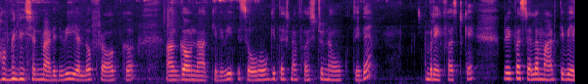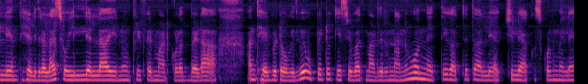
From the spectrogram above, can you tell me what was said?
ಕಾಂಬಿನೇಷನ್ ಮಾಡಿದ್ವಿ ಎಲ್ಲೋ ಫ್ರಾಕ್ ಗೌನ್ ಹಾಕಿದ್ವಿ. ಸೊ ಹೋಗಿದ ತಕ್ಷಣ ಫಸ್ಟು ನಾವು ಕೂತಿದ್ದೆ. ಬ್ರೇಕ್ಫಾಸ್ಟ್ಗೆ ಬ್ರೇಕ್ಫಾಸ್ಟ್ ಎಲ್ಲ ಮಾಡ್ತೀವಿ ಎಲ್ಲಿ ಅಂತ ಹೇಳಿದ್ರಲ್ಲ ಸೊ ಇಲ್ಲೆಲ್ಲ ಏನು ಪ್ರಿಫೇರ್ ಮಾಡ್ಕೊಳ್ಳೋದು ಬೇಡ ಅಂತ ಹೇಳ್ಬಿಟ್ಟು ಹೋಗಿದ್ವಿ. ಉಪ್ಪಿಟ್ಟು ಕೇಸರಿಬಾತ್ ಮಾಡಿದ್ರು. ನನಗೂ ಒಂದು ನೆತ್ತಿಗೆ ಹತ್ತಿತ್ತು ಅಲ್ಲಿ ಆ್ಯಕ್ಚುಲಿ ಹಾಕಿಸ್ಕೊಂಡ್ಮೇಲೆ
